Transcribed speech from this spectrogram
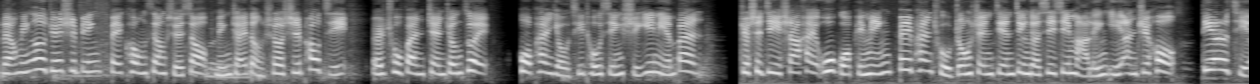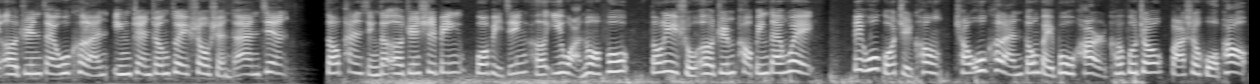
两名俄军士兵被控向学校、民宅等设施炮击，而触犯战争罪，获判有期徒刑十一年半。这是继杀害乌国平民被判处终身监禁的西西马林一案之后，第二起俄军在乌克兰因战争罪受审的案件。遭判刑的俄军士兵波比金和伊瓦诺夫都隶属俄军炮兵单位，被乌国指控朝乌克兰东北部哈尔科夫州发射火炮，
